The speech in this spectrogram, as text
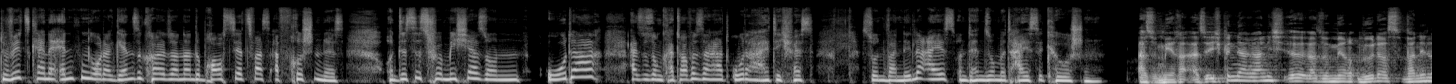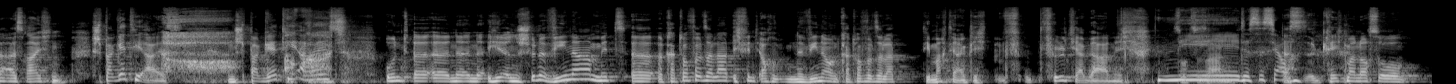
Du willst keine Enten oder Gänsekeule, sondern du brauchst jetzt was Erfrischendes. Und das ist für mich ja so ein oder, also so ein Kartoffelsalat oder halte ich fest, so ein Vanilleeis und dann so mit heiße Kirschen. Also mir, also ich bin ja gar nicht, äh, also mir würde das Vanilleeis reichen. Spaghetti-Eis. Ein Spaghetti-Eis und äh, äh, ne, ne, hier eine schöne Wiener mit äh, Kartoffelsalat. Ich finde auch eine Wiener und Kartoffelsalat, die macht ja eigentlich, füllt ja gar nicht. Nee, sozusagen. das ist ja auch, Das kriegt man noch so,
